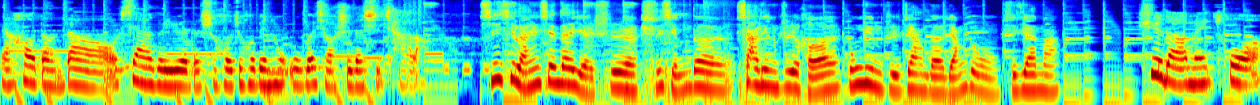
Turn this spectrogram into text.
然后等到下个月的时候就会变成五个小时的时差了。新西兰现在也是实行的夏令制和冬令制这样的两种时间吗？是的，没错。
